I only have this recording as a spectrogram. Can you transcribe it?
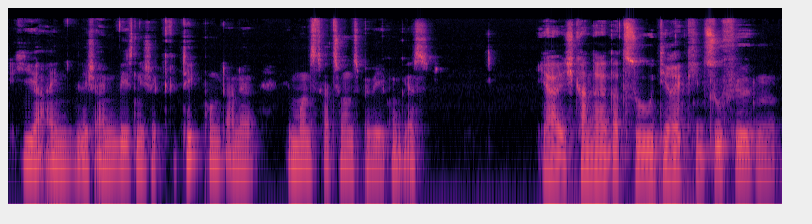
hier eigentlich ein wesentlicher Kritikpunkt an der Demonstrationsbewegung ist. Ja, ich kann da dazu direkt hinzufügen,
